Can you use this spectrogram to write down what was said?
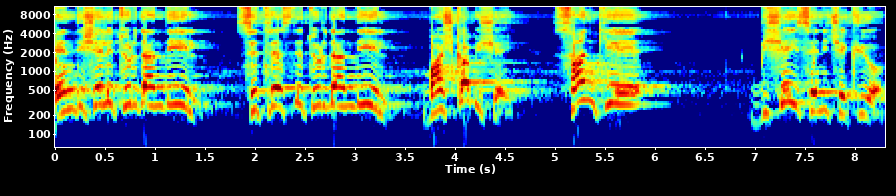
endişeli türden değil, stresli türden değil, başka bir şey. Sanki bir şey seni çekiyor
